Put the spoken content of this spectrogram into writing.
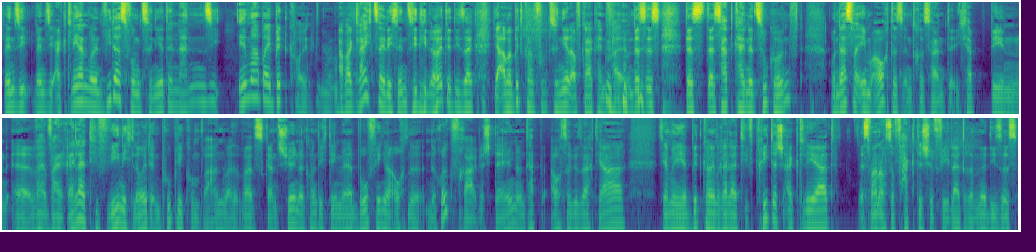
wenn Sie, wenn Sie erklären wollen, wie das funktioniert, dann landen Sie immer bei Bitcoin. Aber gleichzeitig sind Sie die Leute, die sagen, ja, aber Bitcoin funktioniert auf gar keinen Fall. Und das ist, das, das hat keine Zukunft. Und das war eben auch das Interessante. Ich habe den, äh, weil relativ wenig Leute im Publikum waren, war, war das ganz schön, da konnte ich dem Herrn Bofinger auch eine, eine Rückfrage stellen und habe auch so gesagt, ja, Sie haben ja hier Bitcoin relativ kritisch erklärt. Es waren auch so faktische Fehler drin, ne? dieses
